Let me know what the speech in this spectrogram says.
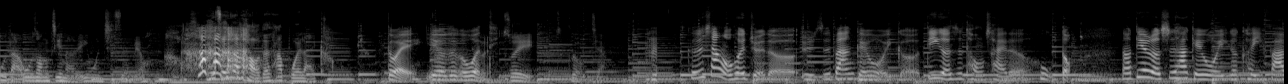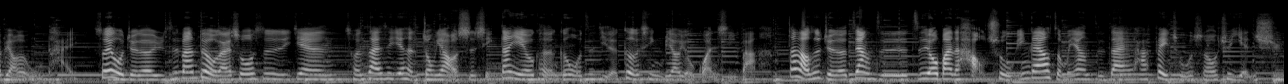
误打误撞进来的英文其实也没有很好，真的好的他不会来考，对，也有这个问题，所以这种这样。嗯，可是像我会觉得语之班给我一个，第一个是同才的互动，然后第二个是他给我一个可以发表的舞台，所以我觉得语之班对我来说是一件存在是一件很重要的事情，但也有可能跟我自己的个性比较有关系吧。那老师觉得这样子资优班的好处，应该要怎么样子在他废除的时候去延续？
